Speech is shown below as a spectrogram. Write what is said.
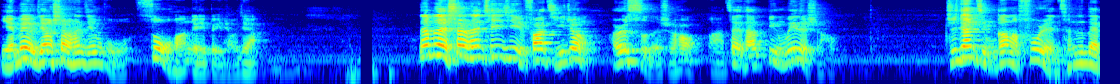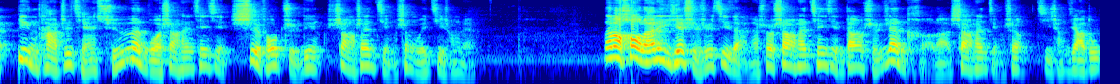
也没有将上杉景虎送还给北条家。那么在上杉谦信发急症而死的时候啊，在他病危的时候，直江景纲的夫人曾经在病榻之前询问过上杉谦信是否指定上杉景胜为继承人。那么后来的一些史实记载呢，说上杉谦信当时认可了上杉景胜继承家督，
